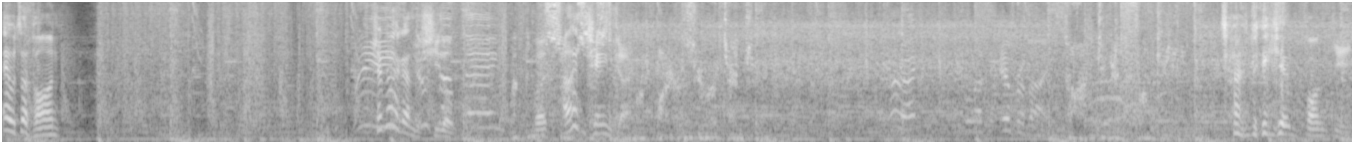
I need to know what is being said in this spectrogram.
Hey, what's up, Vaughn? Should have gotten the shield. But I like the chain gun. Requires your attention. Alright, we'll have to improvise. Time to get funky. Time to get funky.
